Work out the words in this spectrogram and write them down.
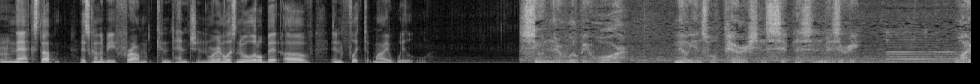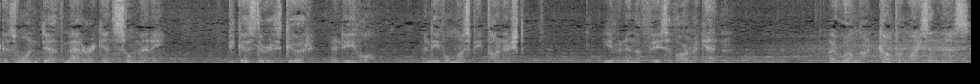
Mm. Next up is going to be from Contention. We're going to listen to a little bit of Inflict My Will. Soon there will be war. Millions will perish in sickness and misery. Why does one death matter against so many? Because there is good and evil, and evil must be punished, even in the face of Armageddon. I will not compromise in this.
